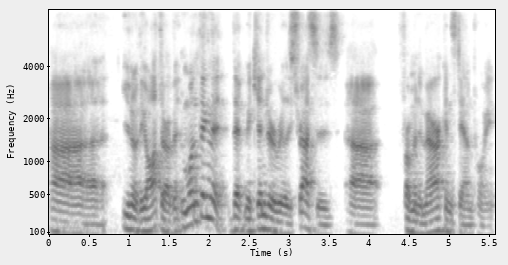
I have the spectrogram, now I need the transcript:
uh, you know, the author of it. And one thing that that Mackinder really stresses, uh, from an American standpoint,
